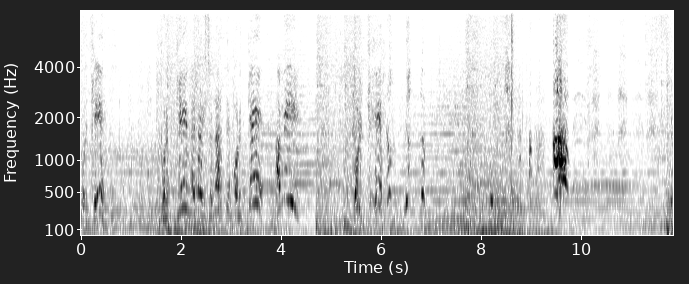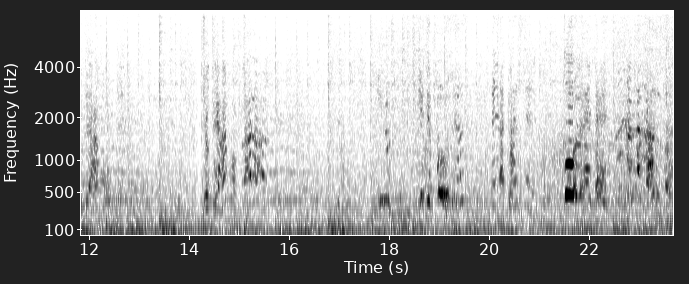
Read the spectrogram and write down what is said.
¿Por qué? ¿Por qué me traicionaste? ¿Por qué? ¿A mí? ¿Por qué? Yo te amo. Yo te amo, Clara. Quiero que te pudras en la cárcel. ¡Púdrete en la cárcel!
